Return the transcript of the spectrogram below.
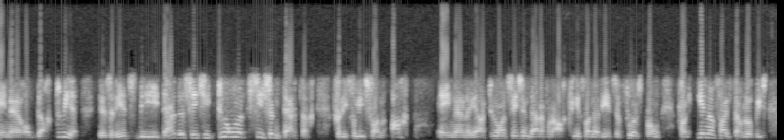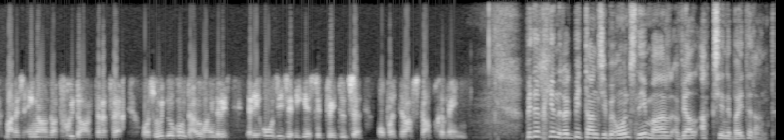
en uh, op dag 2 is reeds die derde sessie 236 vir die verlies van 8 en uh, ja 236 vir 8 gee van 'n reeds 'n voorsprong van 51 lopies maar is Engeland wat goed daar terugveg. Ons moet ook onthou Heinrich dat die Aussies het die eerste twee toetse op 'n drafstap gewen. Pieter geen rugby tans hier by ons nie, maar wel aksie in die buiteland.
